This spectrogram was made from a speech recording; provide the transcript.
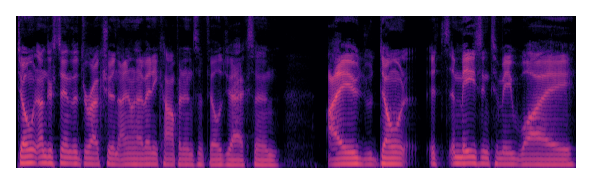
don't understand the direction. I don't have any confidence in Phil Jackson. I don't. It's amazing to me why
